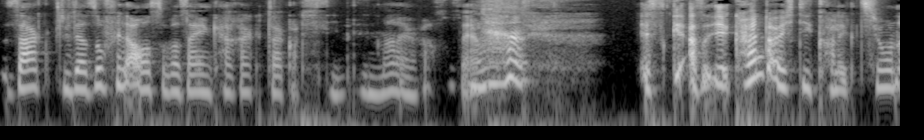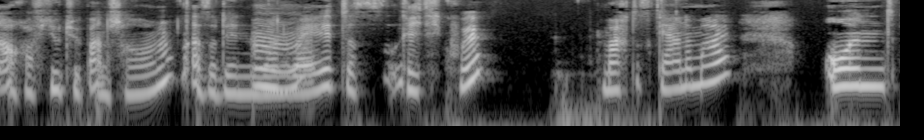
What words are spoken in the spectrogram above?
sagt wieder so viel aus über seinen Charakter. Gott, ich liebe den Mann einfach so sehr. es, also ihr könnt euch die Kollektion auch auf YouTube anschauen, also den mhm. Runway, das ist richtig cool. Macht es gerne mal. Und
